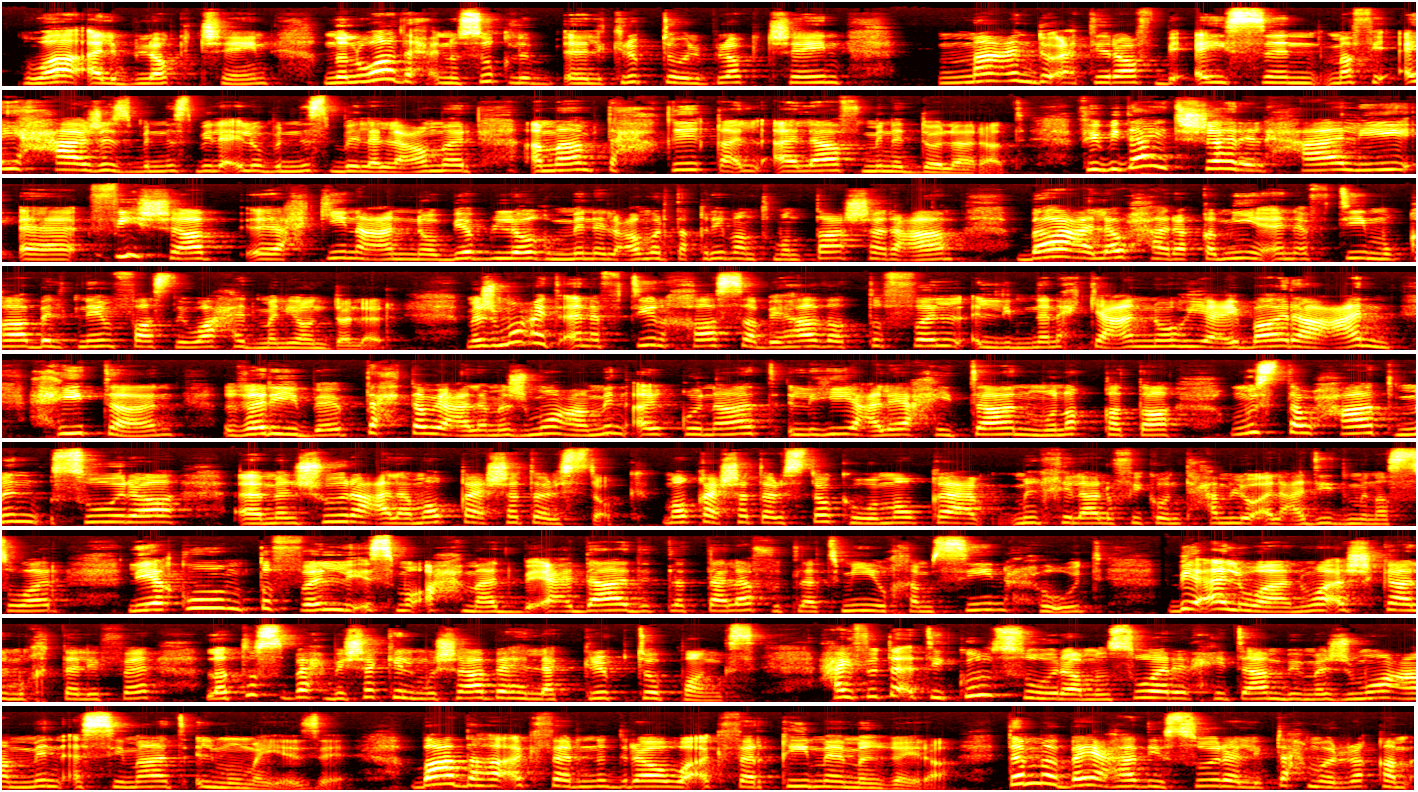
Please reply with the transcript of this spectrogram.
blockchain. من الواضح إنه سوق ال crypto وال blockchain ما عنده اعتراف بأي سن ما في أي حاجز بالنسبة له بالنسبة للعمر أمام تحقيق الآلاف من الدولارات. في بداية الشهر الحالي آه، في شاب آه، حكينا عنه بيبلغ من العمر تقريبا 18 عام باع لوحة رقمية NFT مقابل 2.1 مليون دولار. مجموعة NFT الخاصة بهذا الطفل اللي بدنا نحكي عنه هي عبارة عن حيتان غريبة بتحتوي على مجموعة من أيقونات اللي هي عليها حيتان منقطة مستوحاة من صورة آه، منشورة على موقع Shutterstock موقع Shutterstock هو موقع من خلاله فيكم تحملوا العديد من الصور. ليقوم طفل اللي اسمه أحمد بإعداد 3350 حوت بألوان وأشكال مختلفة لتصبح بشكل مشابه ل CryptoPunks حيث تأتي كل صورة من صور الحيتان بمجموعة من السمات المميزة. بعضها أكثر ندرة وأكثر قيمة من غيرها. تم بيع هذه الصورة اللي بتحمل رقم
